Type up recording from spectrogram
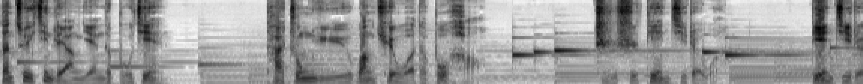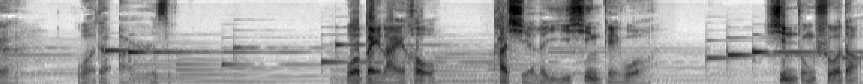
但最近两年的不见，他终于忘却我的不好，只是惦记着我，惦记着我的儿子。我北来后，他写了一信给我，信中说道：“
